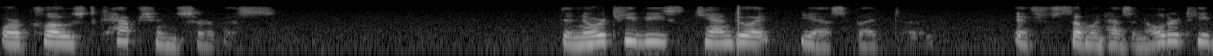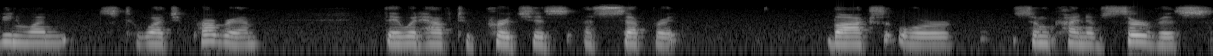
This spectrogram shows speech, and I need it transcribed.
or closed caption service. The newer TVs can do it, yes, but uh, if someone has an older TV and wants to watch a program, they would have to purchase a separate box or some kind of service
